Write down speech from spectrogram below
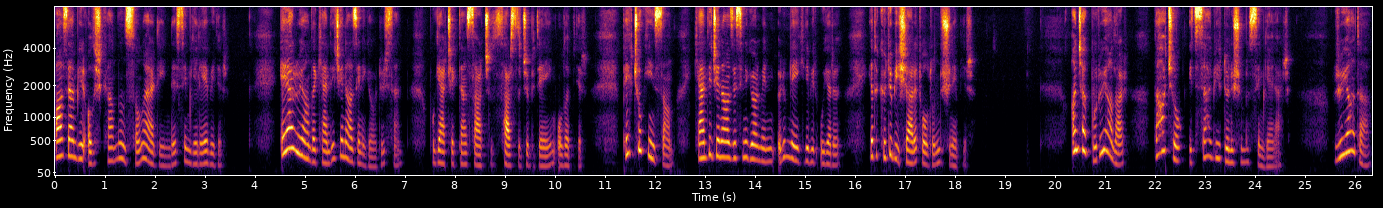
bazen bir alışkanlığın sona erdiğini de simgeleyebilir. Eğer rüyanda kendi cenazeni gördüysen, bu gerçekten sarsıcı bir deneyim olabilir. Pek çok insan kendi cenazesini görmenin ölümle ilgili bir uyarı ya da kötü bir işaret olduğunu düşünebilir. Ancak bu rüyalar daha çok içsel bir dönüşümü simgeler. Rüyada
